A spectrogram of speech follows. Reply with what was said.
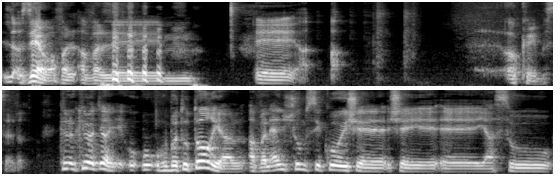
לא, זהו, אבל, אבל, אמ, אה, אה, אוקיי בסדר. כאילו, כאילו תראה, הוא, הוא, הוא ב tutorial אבל אין שום סיכוי ש, שיעשו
